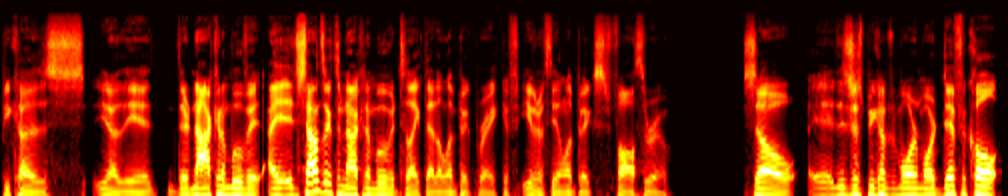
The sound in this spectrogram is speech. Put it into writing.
because you know the they're not going to move it. I, it sounds like they're not going to move it to like that Olympic break if even if the Olympics fall through. So it, it just becomes more and more difficult.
